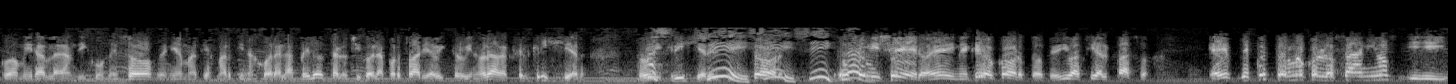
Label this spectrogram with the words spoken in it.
puedo mirar la de Andy Kuznetsov, venía Matías Martín a jugar a la pelota, los chicos de la portuaria, Víctor Vinograd, Axel Krieger, Rudi Ah, Krieger, sí, el sí, sí, Un claro. semillero, eh, y me quedo corto, te digo así al paso. Eh, después tornó con los años y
